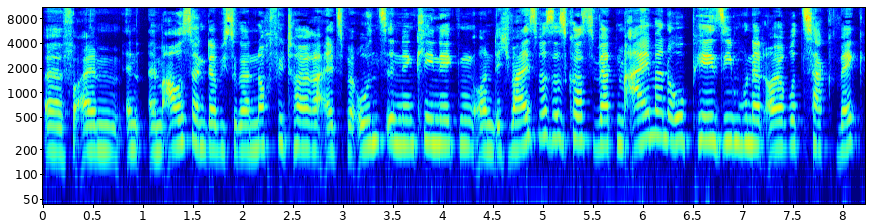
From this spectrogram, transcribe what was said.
äh, vor allem in, im Ausland, glaube ich, sogar noch viel teurer als bei uns in den Kliniken. Und ich weiß, was es kostet. Wir hatten einmal eine OP, 700 Euro, zack, weg.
